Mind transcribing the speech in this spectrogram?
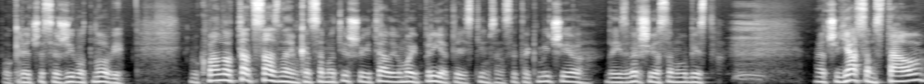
pokreće se život novi. Bukvalno tad saznajem kad sam otišao u Italiju, moj prijatelj s kim sam se takmičio, da izvršio samoubistvo. Znači, ja sam stao,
